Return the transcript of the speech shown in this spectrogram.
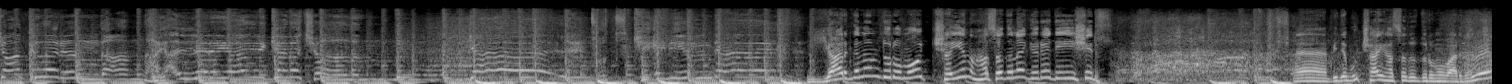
Kuşaklarından Hayallere yelken açalım Gel tut ki elimden Yargının durumu çayın hasadına göre değişir. He, bir de bu çay hasadı durumu var değil mi?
